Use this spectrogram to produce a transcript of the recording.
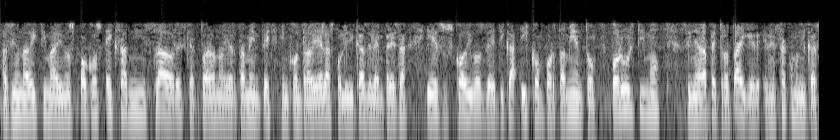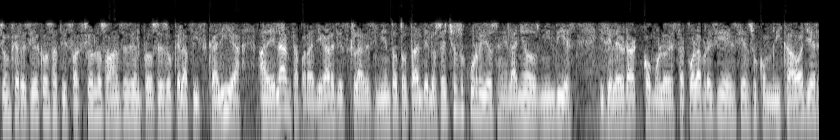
ha sido una víctima de unos pocos exadministradores que actuaron abiertamente en contravía de las políticas de la empresa y de sus códigos de ética y comportamiento. Por último, señala Petro Tiger en esta comunicación que recibe con satisfacción los avances en el proceso que la Fiscalía adelanta para llegar al esclarecimiento total de los hechos ocurridos en el año 2010 y celebra, como lo destacó la presidencia en su comunicado ayer,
